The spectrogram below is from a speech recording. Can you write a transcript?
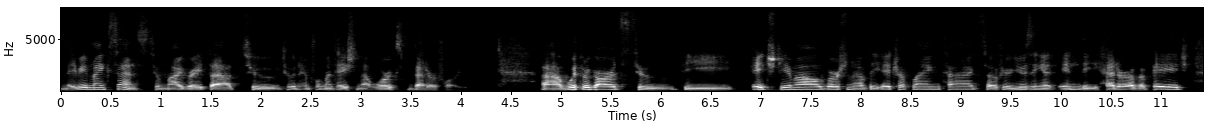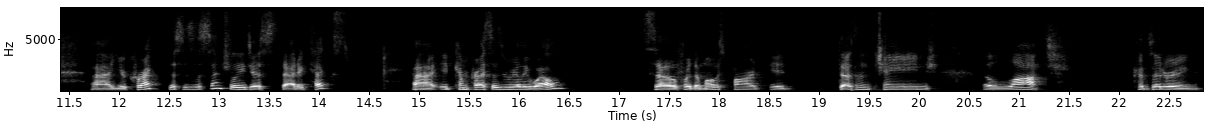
maybe it makes sense to migrate that to, to an implementation that works better for you. Uh, with regards to the HTML version of the hreflang tag, so if you're using it in the header of a page, uh, you're correct. This is essentially just static text. Uh, it compresses really well. So for the most part, it doesn't change a lot considering,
